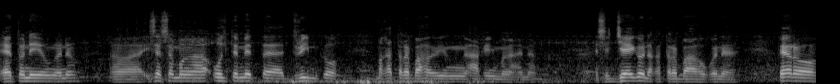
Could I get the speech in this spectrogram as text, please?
eto na yung ano, ah, isa sa mga ultimate ah, dream ko, makatrabaho yung aking mga anak. Kasi Diego, nakatrabaho ko na. Pero,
